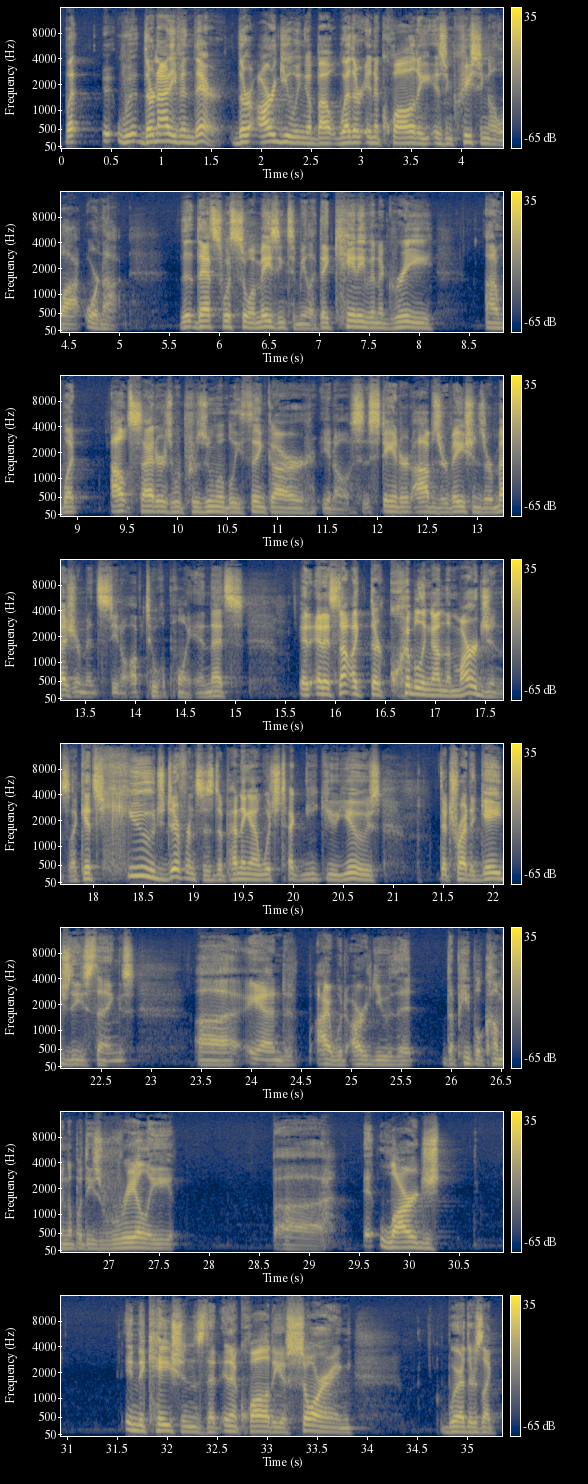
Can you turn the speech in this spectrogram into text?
But they're not even there. They're arguing about whether inequality is increasing a lot or not. That's what's so amazing to me. Like they can't even agree on what outsiders would presumably think are, you know, standard observations or measurements, you know, up to a point. And that's and, it's not like they're quibbling on the margins. Like it's huge differences depending on which technique you use to try to gauge these things. Uh, and I would argue that the people coming up with these really uh, large indications that inequality is soaring, where there's like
